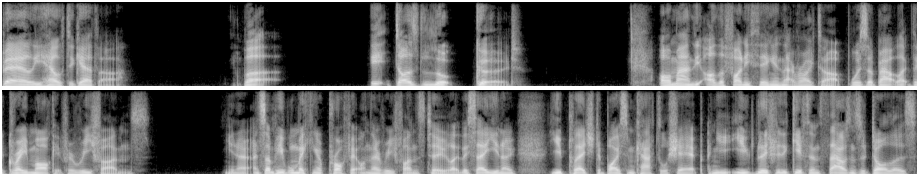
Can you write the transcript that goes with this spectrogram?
barely held together. But it does look good. Oh man, the other funny thing in that write up was about like the grey market for refunds. You know, and some people making a profit on their refunds too. Like they say, you know, you pledge to buy some capital ship and you, you literally give them thousands of dollars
